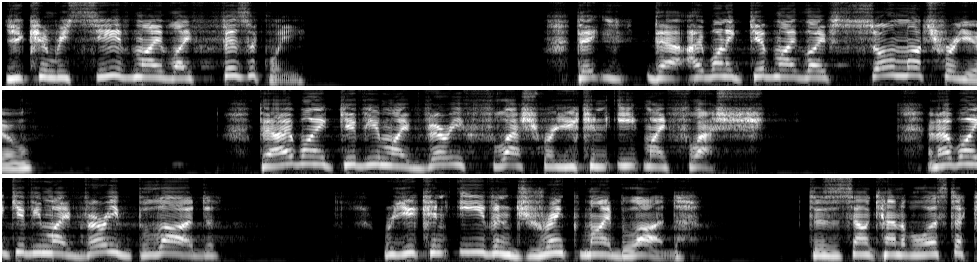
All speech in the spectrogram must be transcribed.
You can receive my life physically. That, that I want to give my life so much for you that I want to give you my very flesh where you can eat my flesh. And I want to give you my very blood where you can even drink my blood. Does it sound cannibalistic?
